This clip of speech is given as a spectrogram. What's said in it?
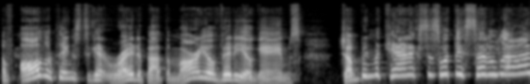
Of all the things to get right about the Mario video games, jumping mechanics is what they settled on?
